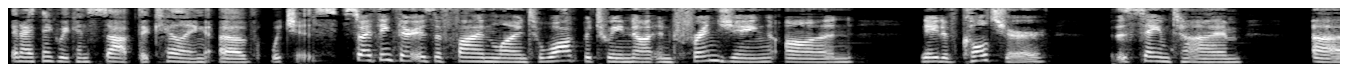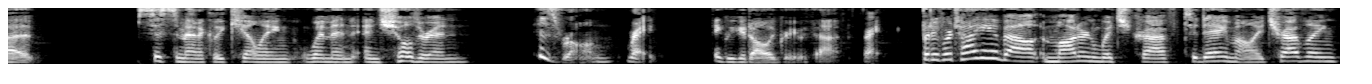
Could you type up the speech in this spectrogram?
then I think we can stop the killing of witches. So I think there is a fine line to walk between not infringing on native culture at the same time, uh, systematically killing women and children is wrong. Right. I think we could all agree with that. Right. But if we're talking about modern witchcraft today, Molly, traveling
